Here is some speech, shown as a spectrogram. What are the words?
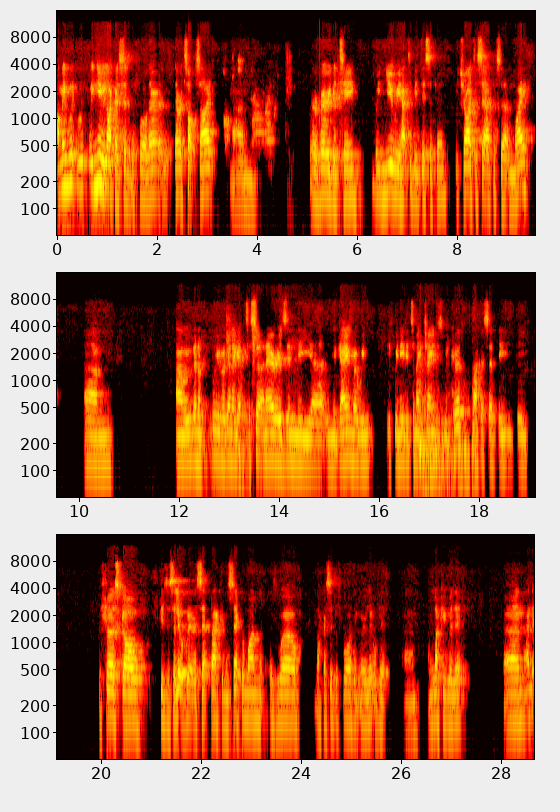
I mean, we, we knew, like I said before, they're they're a top side. Um, they're a very good team. We knew we had to be disciplined. We tried to set up a certain way, um, and we were gonna we were gonna get to certain areas in the uh, in the game where we if we needed to make changes, we could. Like I said, the, the, the first goal gives us a little bit of a setback, and the second one as well. Like I said before, I think we're a little bit um, unlucky with it. Um, and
